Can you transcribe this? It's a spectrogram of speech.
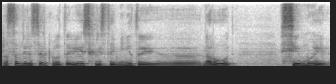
На самом деле церковь это весь христоименитый э, народ, все мы.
